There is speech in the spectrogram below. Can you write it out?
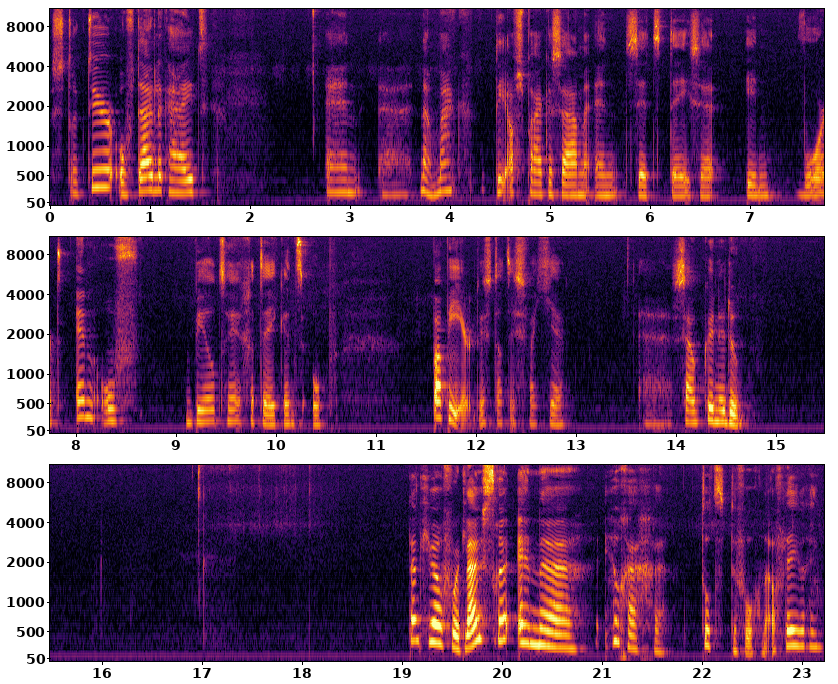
structuur of duidelijkheid? En uh, nou, maak die afspraken samen en zet deze in woord en of beeld getekend op papier. Dus dat is wat je uh, zou kunnen doen. Dankjewel voor het luisteren en uh, heel graag uh, tot de volgende aflevering.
